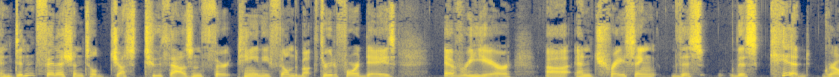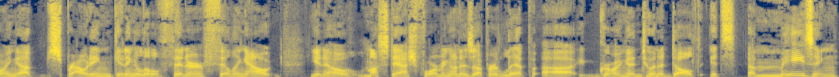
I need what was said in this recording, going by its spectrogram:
and didn't finish until just 2013. He filmed about three to four days every year uh, and tracing this this kid growing up, sprouting, getting a little thinner, filling out, you know, mustache forming on his upper lip, uh, growing into an adult. It's amazing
